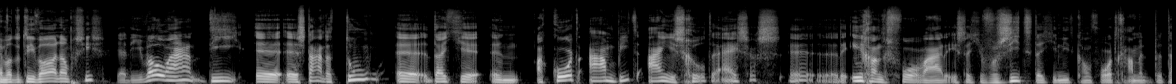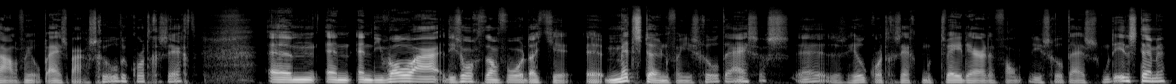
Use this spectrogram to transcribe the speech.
En wat doet die WOA dan precies? Ja, die WOA die uh, staat ertoe uh, dat je een akkoord aanbiedt aan je schuldeisers. de ingangsvoorwaarde is dat je voorziet dat je niet kan voortgaan met het betalen van je opeisbare schulden, kort gezegd. Um, en, en die WOA die zorgt er dan voor dat je uh, met steun van je schuldeisers, dus heel kort gezegd moet twee derde van je schuldeisers moet instemmen.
